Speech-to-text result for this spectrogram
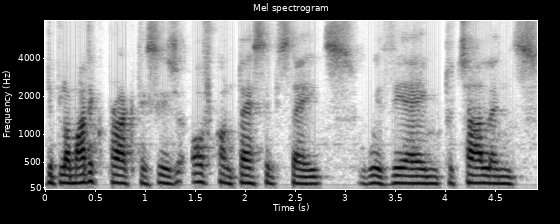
diplomatic practices of contested states with the aim to challenge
